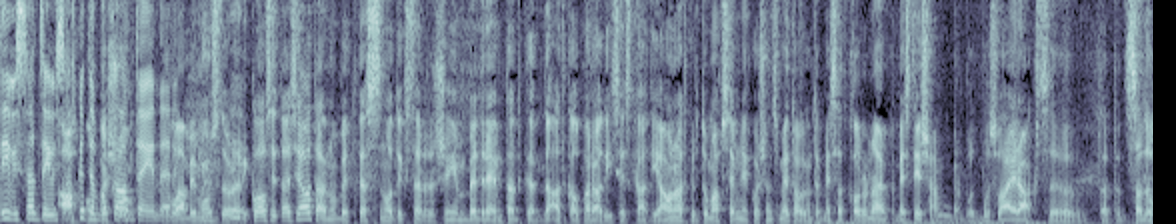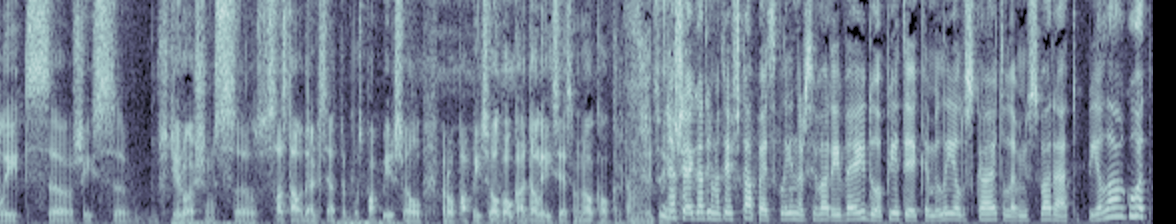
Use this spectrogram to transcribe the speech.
divi sadzīves ah, atkritumu konteineri. Labi, mums tur arī klausītājs jautā, nu, kas notiks ar šīm bedrēm? Iespējami tad, kad atkal parādīsies kāda jauna atkrituma apsaimniekošanas metode. Tad mēs atkal runājam, ka mēs tiešām varbūt būs vairākas eh, sadalītas eh, šīs eh, šķirošanas sastāvdaļas. Jā, tur būs papīrs, vēl, varbūt papīrs vēl kaut kā dalīsies un vēl kaut kā tam līdzīga. Jā, šajā gadījumā tieši tāpēc Cleaners jau arī veido pietiekami lielu skaitu, lai viņus varētu pielāgot.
